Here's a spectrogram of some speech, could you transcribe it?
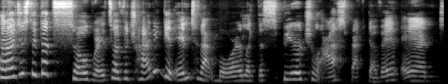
and I just think that's so great. So I've been trying to get into that more, like the spiritual aspect of it. And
